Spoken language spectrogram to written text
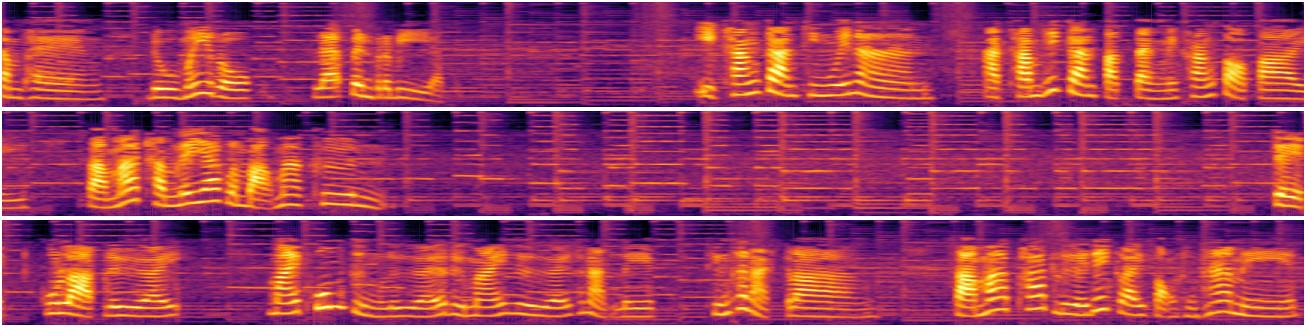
กำแพง ดูไม่รกและเป็นระเบียบ อีกทั้งการทิ้งไว้นาน อาจทำให้การตัดแต่งในครั้งต่อไป สามารถทำได้ยากลำบากมากขึ้น 7. กุหลาบเลื้อย ไม้พุ่มกึ่งเลื้อยหรือไม้เลื้อยขนาดเล็กถึงขนาดกลาง สามารถพาดเลื้อยได้ไกล 2-5 เมตร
